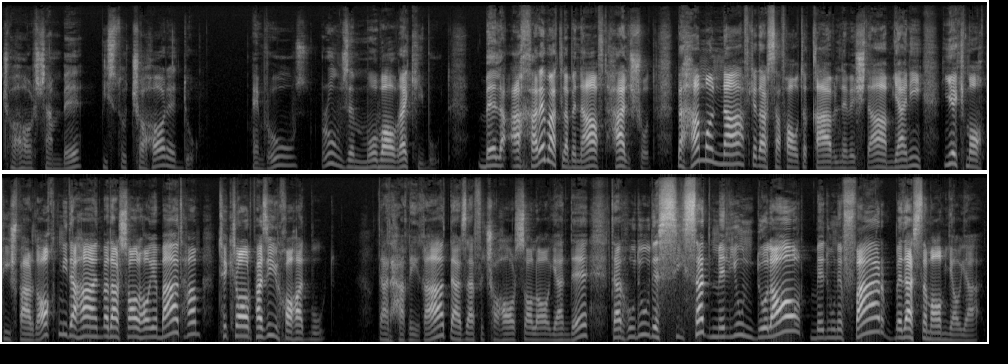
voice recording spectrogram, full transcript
چهارشنبه 24 دو. امروز روز مبارکی بود. بالاخره مطلب نفت حل شد. به همان نفت که در صفحات قبل نوشتم یعنی یک ماه پیش پرداخت می‌دهند و در سالهای بعد هم تکرار پذیر خواهد بود. در حقیقت در ظرف چهار سال آینده در حدود 300 میلیون دلار بدون فر به دست ما می آید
